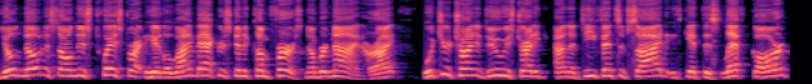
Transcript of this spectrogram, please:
You'll notice on this twist right here, the linebacker is going to come first, number nine, all right? What you're trying to do is try to, on the defensive side, is get this left guard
